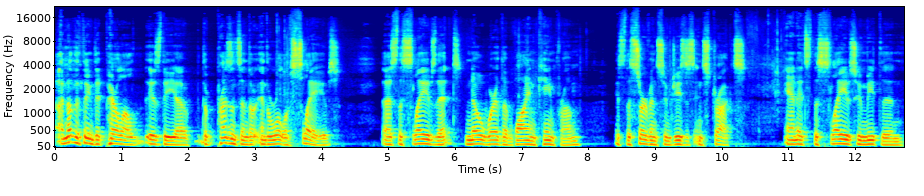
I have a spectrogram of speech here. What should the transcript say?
Another thing that parallel is the uh, the presence and the and the role of slaves, as the slaves that know where the wine came from. It's the servants whom Jesus instructs and it's the slaves who meet the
